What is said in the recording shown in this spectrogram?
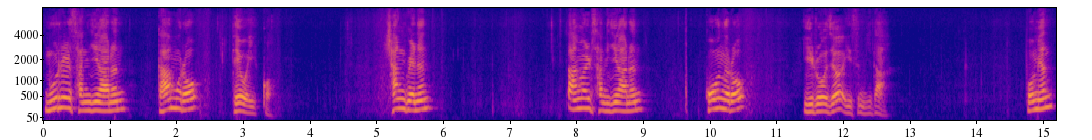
물을 상징하는 감으로 되어 있고 상괴는 땅을 상징하는 곤으로 이루어져 있습니다. 보면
